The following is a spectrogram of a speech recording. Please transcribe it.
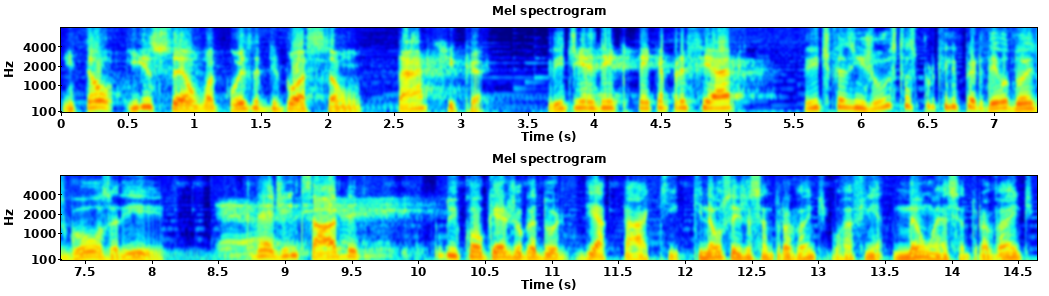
Então, isso é uma coisa de doação tática que a gente tem que apreciar. Críticas injustas porque ele perdeu dois gols ali. É, a gente sabe, tudo e qualquer jogador de ataque que não seja centroavante, o Rafinha não é centroavante,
